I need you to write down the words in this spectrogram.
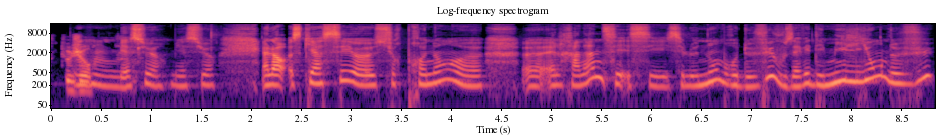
toujours. Mhm, bien sûr, bien sûr. Alors, ce qui est assez euh, surprenant, euh, euh, El Hanan, c'est le nombre de vues. Vous avez des millions de vues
